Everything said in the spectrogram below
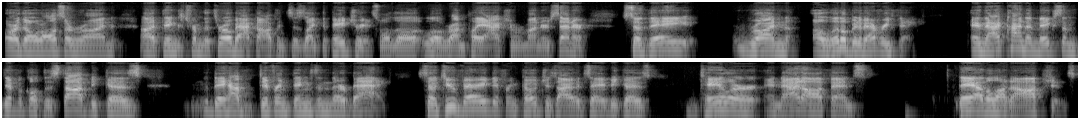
or they'll also run uh, things from the throwback offenses like the Patriots. Well, they'll, they'll run play action from under center. So they run a little bit of everything. And that kind of makes them difficult to stop because they have different things in their bag. So, two very different coaches, I would say, because Taylor and that offense, they have a lot of options.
